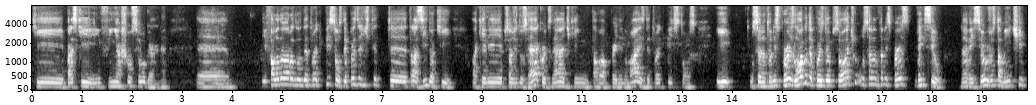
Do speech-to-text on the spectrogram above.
que parece que, enfim, achou o seu lugar, né? É, e falando agora do Detroit Pistons, depois da gente ter, ter, trazido aqui aquele episódio dos recordes, né, de quem estava perdendo mais, Detroit Pistons e o San Antonio Spurs, logo depois do episódio, o San Antonio Spurs venceu né? Venceu justamente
